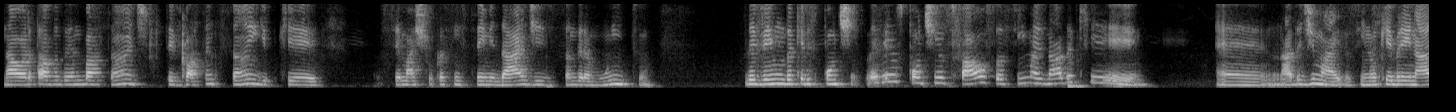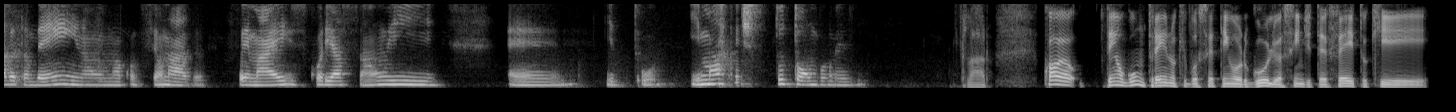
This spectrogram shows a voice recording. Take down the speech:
na hora tava doendo bastante, teve bastante sangue, porque você machuca assim, extremidade, sangra muito. Levei um daqueles pontinhos, levei uns pontinhos falsos, assim, mas nada que. É, nada demais, assim, não quebrei nada também, não, não aconteceu nada. Foi mais escoriação e, é, e, e marca do tombo mesmo. Claro. Qual é, tem algum treino que você tem orgulho assim de ter feito que,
